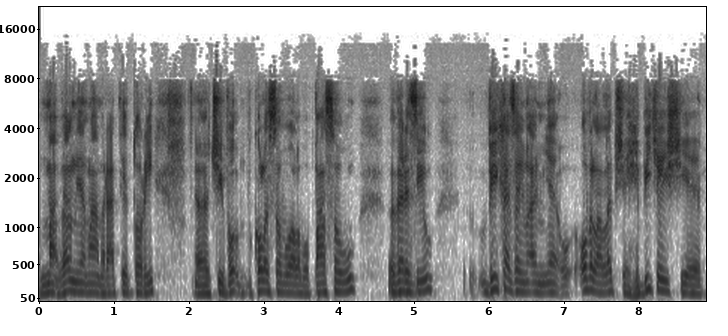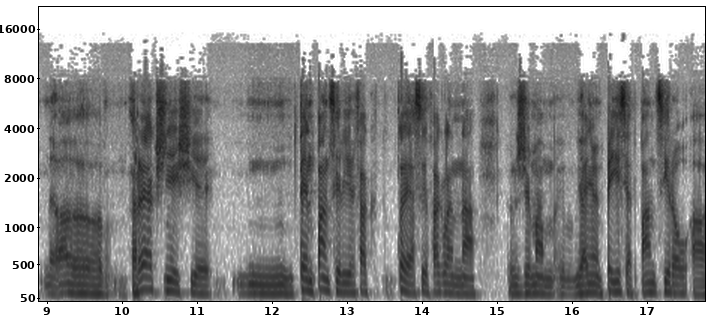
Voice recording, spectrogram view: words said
má, veľmi mám rád tie Tory, e, či vo, kolesovú alebo pásovú verziu, vychádzajú aj mne oveľa lepšie, hbitejšie, reakčnejšie. Mm, ten pancír je fakt, to je asi fakt len na, že mám, ja neviem, 50 pancírov a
